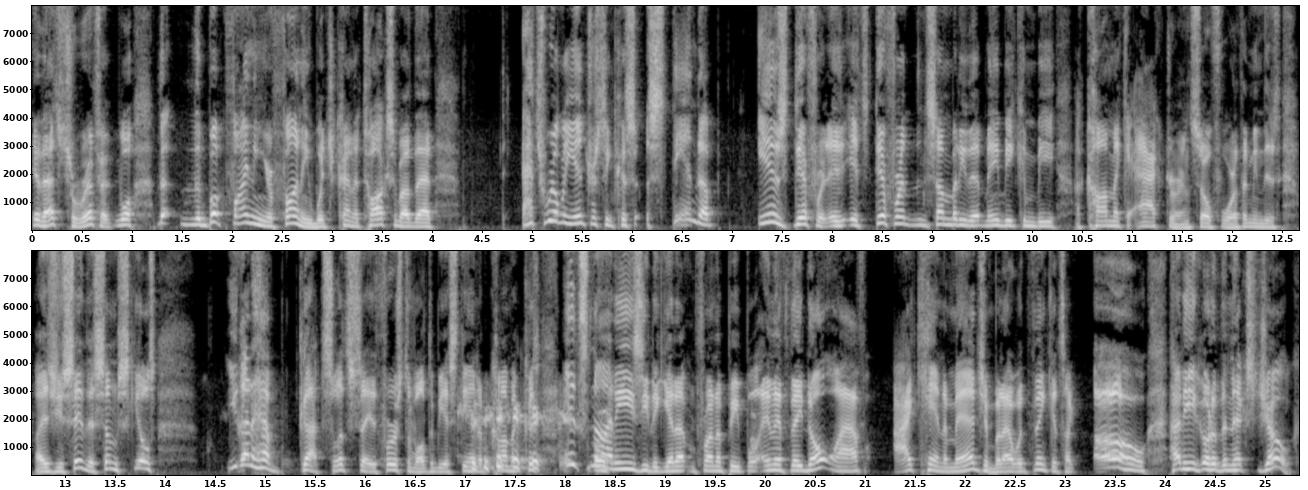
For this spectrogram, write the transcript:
Yeah, that's terrific. Well, the the book Finding Your Funny, which kind of talks about that, that's really interesting because stand up is different. It, it's different than somebody that maybe can be a comic actor and so forth. I mean, there's as you say, there's some skills. You got to have guts. Let's say first of all to be a stand-up comic because it's not easy to get up in front of people, and if they don't laugh, I can't imagine. But I would think it's like, oh, how do you go to the next joke?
